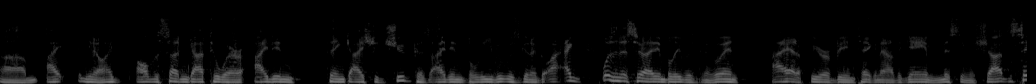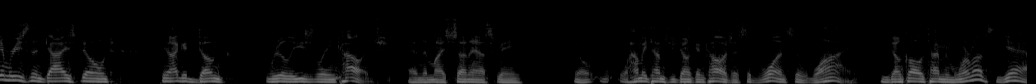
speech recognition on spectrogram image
um, I, you know, I all of a sudden got to where I didn't think I should shoot because I didn't believe it was going to go. I, I wasn't necessarily I didn't believe it was going to go in. I had a fear of being taken out of the game, missing a shot. The same reason that guys don't. You know, I could dunk really easily in college, and then my son asked me, you know, well, how many times you dunk in college? I said once. And why? You dunk all the time in warm-ups? Yeah.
